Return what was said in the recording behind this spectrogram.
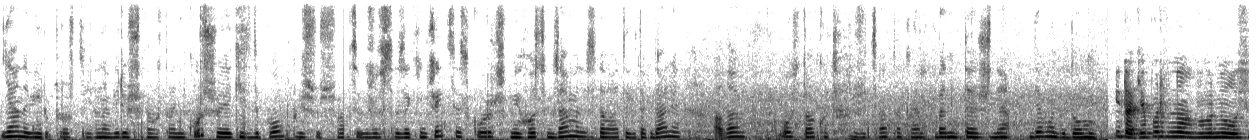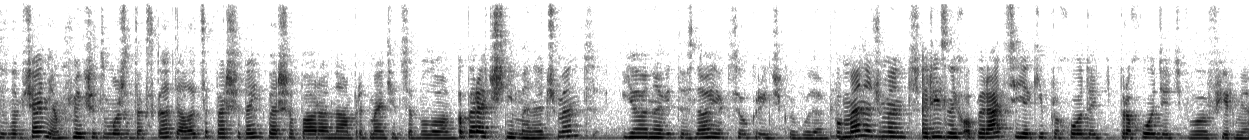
Я не вірю просто. Я не вірю, що я останній курс, що я якийсь диплом пишу, що це вже все закінчиться скоро, що мій госекзамен здавати і так далі. Але ось так от життя таке бентежне. Йдемо додому. І так, я повернулася з навчання, якщо це можна так сказати, але це перший день, перша пара на предметі це було операційний менеджмент. Я навіть не знаю, як це українською буде. По менеджмент різних операцій, які проходять, проходять в фірмі.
